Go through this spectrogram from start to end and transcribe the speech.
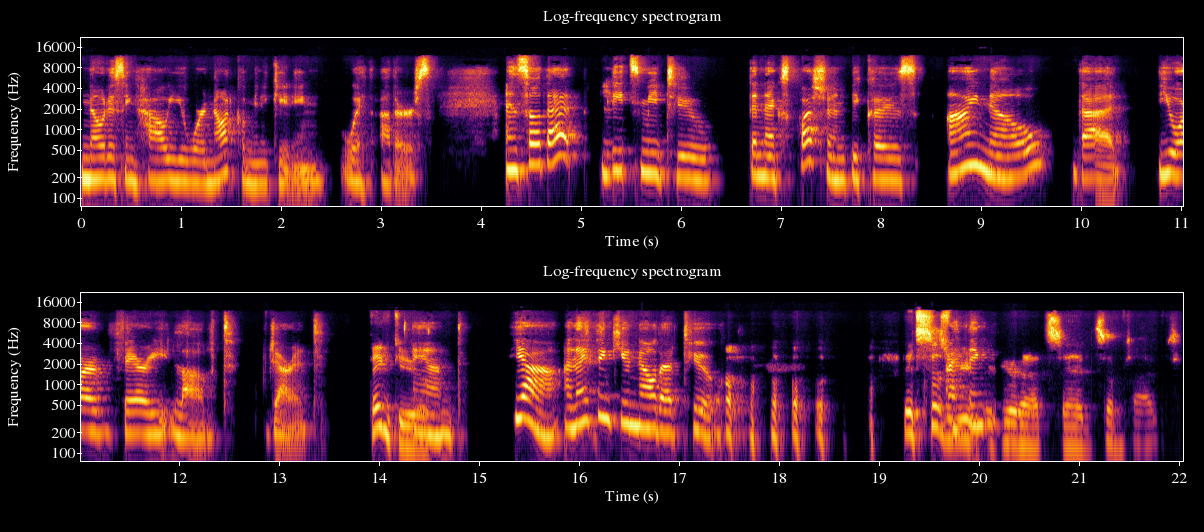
noticing how you were not communicating with others. And so that leads me to the next question because I know that you are very loved, Jared. Thank you. And yeah, and I think you know that too. it's just I weird think, to hear that said sometimes.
